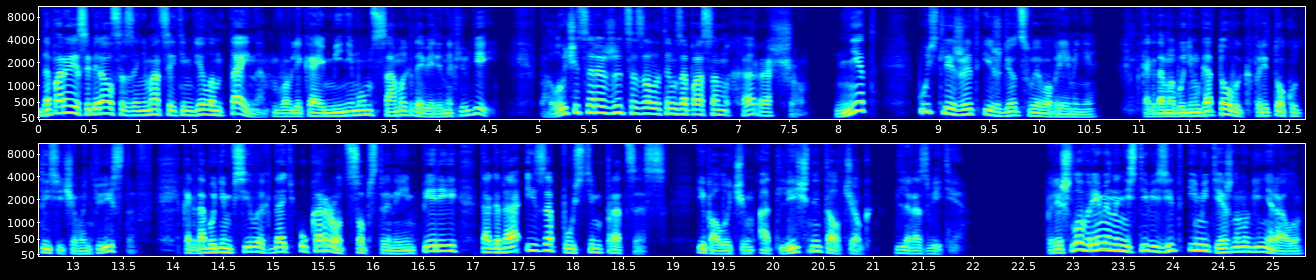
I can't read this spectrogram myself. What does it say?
До поры я собирался заниматься этим делом тайно, вовлекая минимум самых доверенных людей. Получится разжиться золотым запасом — хорошо. Нет, пусть лежит и ждет своего времени. Когда мы будем готовы к притоку тысяч авантюристов, когда будем в силах дать укорот собственной империи, тогда и запустим процесс и получим отличный толчок для развития. Пришло время нанести визит и мятежному генералу.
